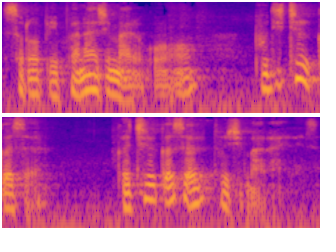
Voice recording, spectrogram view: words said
서로 비판하지 말고 부딪힐 것을 거칠 것을 두지 마라 이래서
